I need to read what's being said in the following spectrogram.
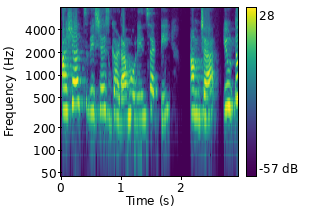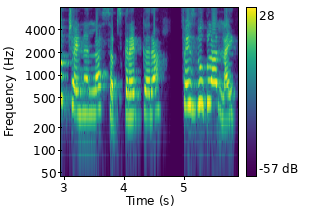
अशाच विशेष घडामोडींसाठी आमच्या यूट्यूब चॅनलला सबस्क्राईब करा फेसबुकला लाईक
